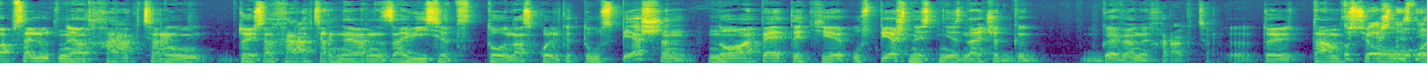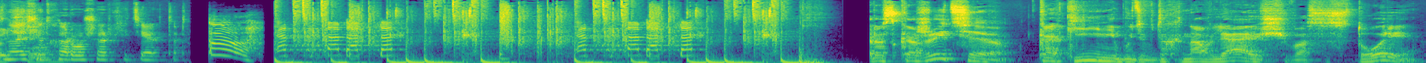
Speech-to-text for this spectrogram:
абсолютно от характера, то есть от характера, наверное, зависит то, насколько ты успешен, но опять-таки успешность не значит г- говёный характер. Э, То есть там все Успешность не очень... значит хороший архитектор. Расскажите какие-нибудь вдохновляющие вас истории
